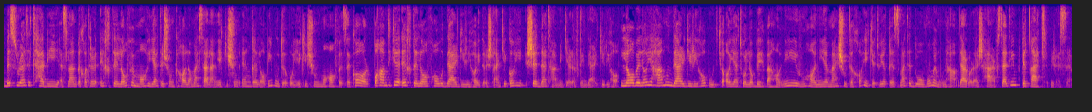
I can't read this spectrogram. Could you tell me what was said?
به صورت طبیعی اصلا به خاطر اختلاف ماهیتشون که حالا مثلا یکیشون انقلابی بوده و یکیشون محافظه کار با همدیگه اختلاف ها و درگیری هایی داشتن که گاهی شدت هم می گرفت این درگیری ها لابلای همون درگیری ها بود که آیت الله بهبهانی روحانی مشروط خواهی که توی قسمت دوممون هم دربارش حرف زدیم به قتل می‌رسه.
